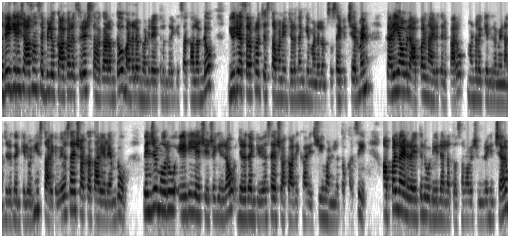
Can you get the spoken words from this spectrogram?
ఉదయగిరి శాసనసభ్యులు కాకాల సురేష్ సహకారంతో మండలంలోని రైతులందరికీ సకాలంలో యూరియా సరఫరా చేస్తామని జడదంకి మండలం సొసైటీ చైర్మన్ కరియావుల అప్పలనాయుడు తెలిపారు. మండల కేంద్రమైన జడదంకిలోని స్థానిక వ్యవసాయ శాఖ కార్యాలయంలో వెంజమూరు ఏడీఏ శేషగిరిరావు జడదంకి వ్యవసాయ శాఖ అధికారి శ్రీవాణిలతో కలిసి అప్పలనాయుడు రైతులు డీలర్లతో సమావేశం నిర్వహించారు.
